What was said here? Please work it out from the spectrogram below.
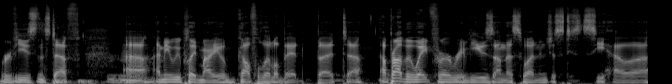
reviews and stuff. Uh, I mean, we played Mario Golf a little bit, but uh, I'll probably wait for reviews on this one and just see how uh,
